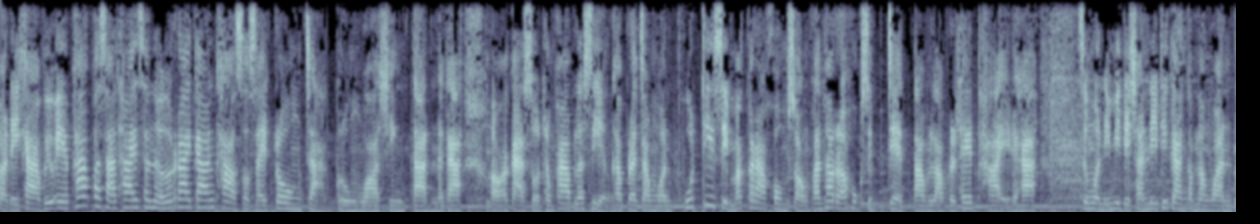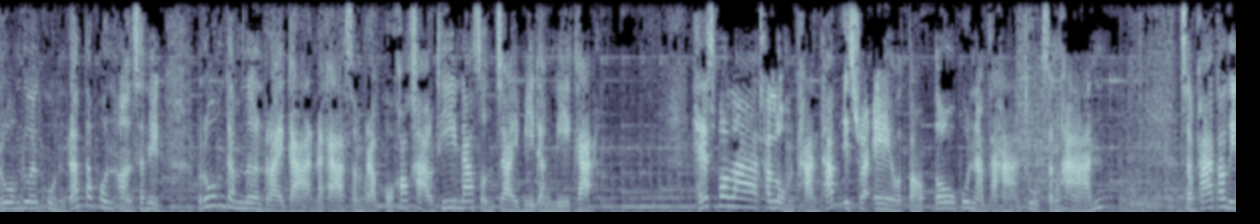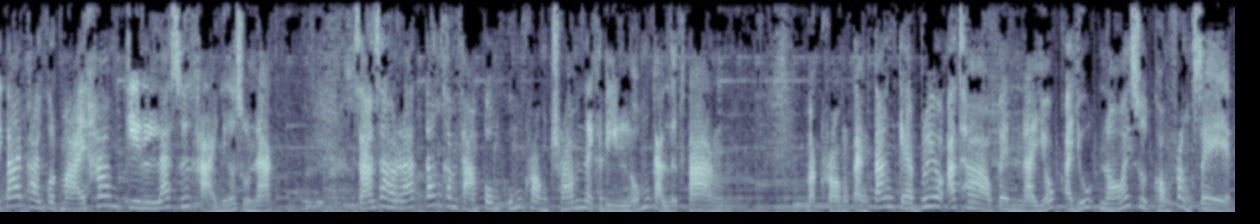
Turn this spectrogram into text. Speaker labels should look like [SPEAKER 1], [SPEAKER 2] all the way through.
[SPEAKER 1] สวัสดีค่ะ วิวเอภาคภาษาไทยเสนอรายการข่าวสดสายตรงจากกรุงวอชิงตันนะคะออกอากาศสดทั้งภาพและเสียงค่ะประจำวันพุธที่ 10 มกราคม 2567 ตามเวลาประเทศไทยนะคะ ซึ่งวันนี้มีดิฉันนีที่การกำลังวันร่วมด้วยคุณรัตพลอ่อนสนิท ร่วมดำเนินรายการนะคะสำหรับหัวข้อข่าวที่น่าสนใจมีดังนี้ค่ะเฮสบอลาถล่มฐานทัพอิสราเอล ตอบโต้ผู้นำทหารถูกสังหาร สภาเกาหลีใต้ผ่านกฎหมายห้ามกินและซื้อขายเนื้อสุนัข ศาลสหรัฐตั้งคำถามปมคุ้มครองทรัมป์ในคดีล้มการเลือกตั้งมาครองแต่งตั้งแกเบรียล อัตตาลเป็นนายกอายุน้อยสุดของฝรั่งเศส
